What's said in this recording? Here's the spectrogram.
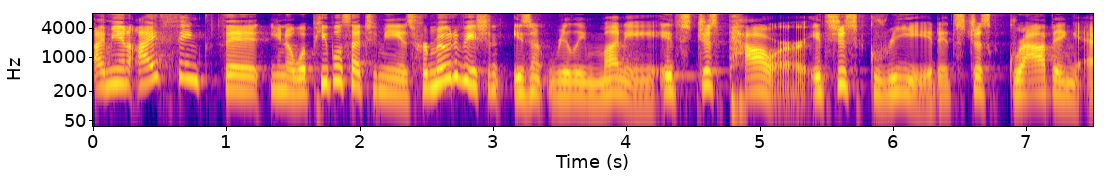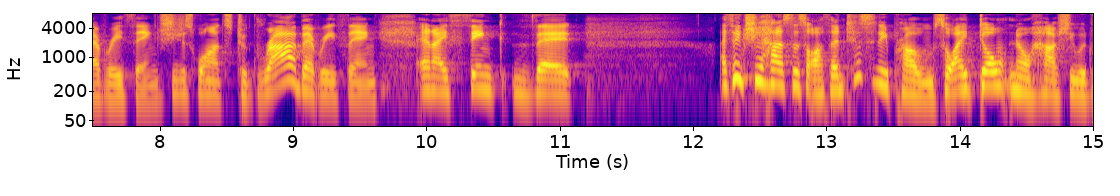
I mean, I think that, you know, what people said to me is her motivation isn't really money. It's just power. It's just greed. It's just grabbing everything. She just wants to grab everything. And I think that I think she has this authenticity problem. So I don't know how she would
